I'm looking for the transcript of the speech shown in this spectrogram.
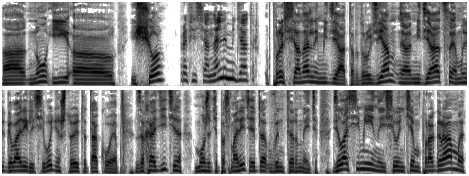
Э, ну и э, еще Профессиональный медиатор. Профессиональный медиатор. Друзья, э, медиация, мы говорили сегодня, что это такое. Заходите, можете посмотреть это в интернете. Дела семейные, сегодня тема программы.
